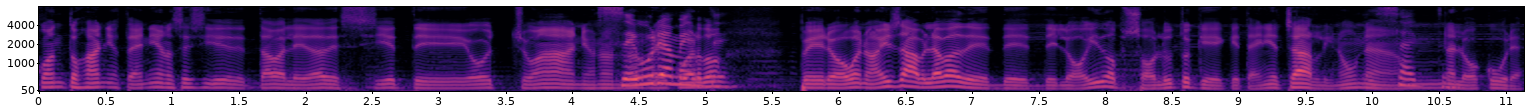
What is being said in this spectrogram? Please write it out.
cuántos años tenía, no sé si estaba a la edad de 7, 8 años, no, no Seguramente. recuerdo. Pero bueno, ahí ya hablaba de, de- del oído absoluto que, que tenía Charlie, ¿no? Una, locura.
